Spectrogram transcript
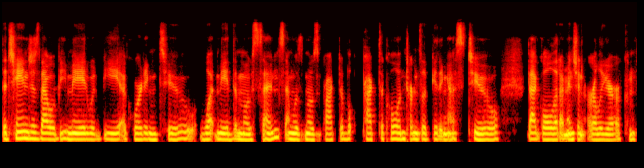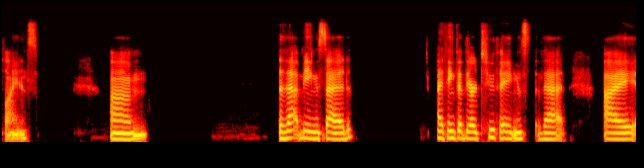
The changes that would be made would be according to what made the most sense and was most practical practical in terms of getting us to that goal that I mentioned earlier of compliance. Um, that being said, I think that there are two things that I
